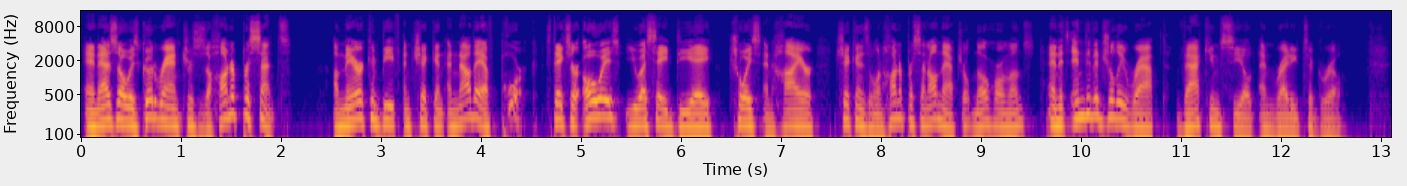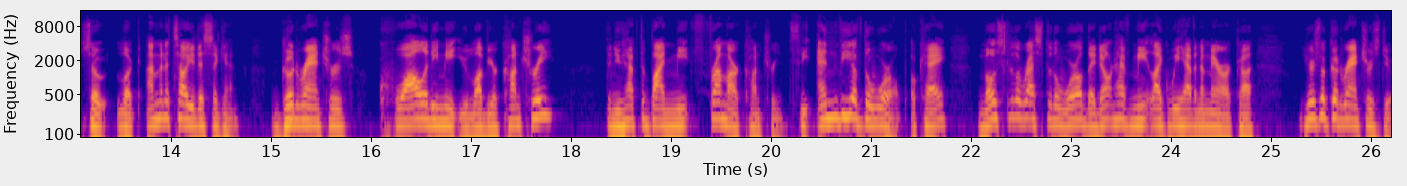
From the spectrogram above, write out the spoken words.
And as always, Good Ranchers is 100% American beef and chicken, and now they have pork. Steaks are always USDA choice and higher. Chicken is 100% all natural, no hormones, and it's individually wrapped, vacuum sealed, and ready to grill. So, look, I'm going to tell you this again. Good Ranchers, quality meat. You love your country, then you have to buy meat from our country. It's the envy of the world, okay? Most of the rest of the world, they don't have meat like we have in America. Here's what Good Ranchers do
